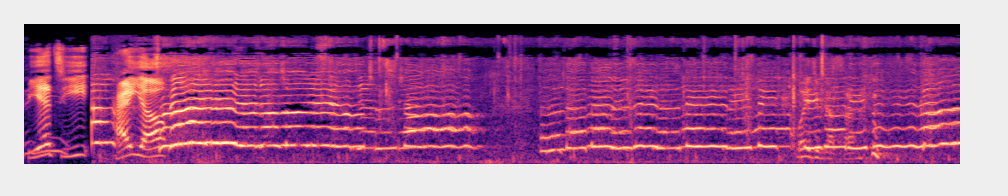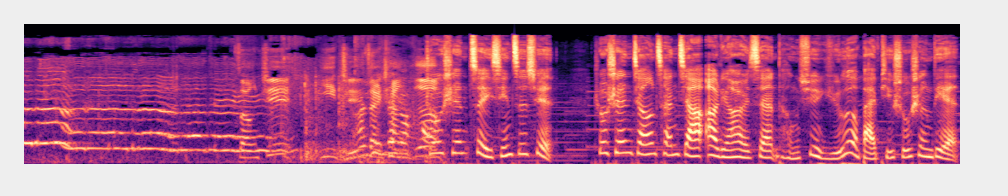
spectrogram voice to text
别急，还有。我已经总之一直在唱歌。周深最新资讯：周深将参加二零二三腾讯娱乐白皮书盛典，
